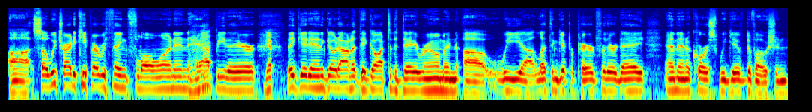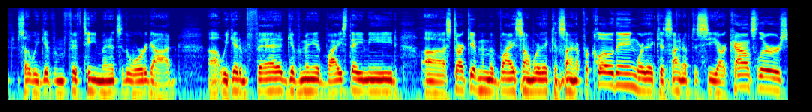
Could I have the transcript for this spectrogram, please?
Uh, so we try to keep everything flowing and happy there. Yep. They get in, go down, they go out to the day room, and uh, we uh, let them get prepared for their day. And then, of course, we give devotion. So we give them 15 minutes of the Word of God. Uh, we get them fed, give them any advice they need, uh, start giving them advice on where they can sign up for clothing, where they can sign up to see our counselors,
